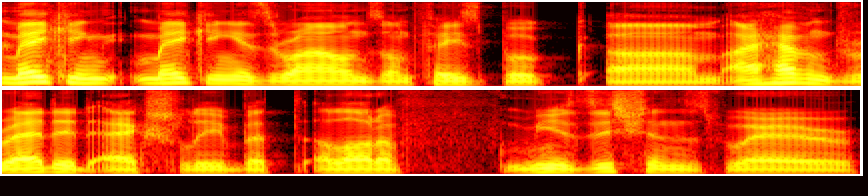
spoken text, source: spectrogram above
making making his rounds on Facebook. Um, I haven't read it actually, but a lot of musicians were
